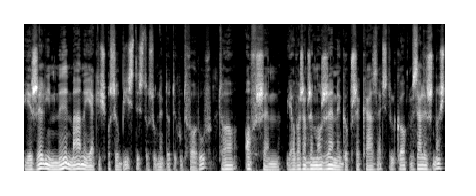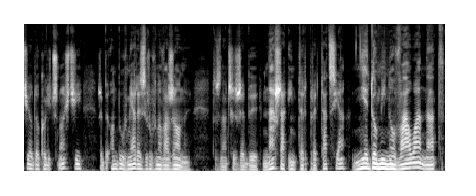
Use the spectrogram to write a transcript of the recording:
jeżeli my mamy jakiś osobisty stosunek do tych utworów, to owszem, ja uważam, że możemy go przekazać, tylko w zależności od okoliczności, żeby on był w miarę zrównoważony. To znaczy, żeby nasza interpretacja nie dominowała nad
